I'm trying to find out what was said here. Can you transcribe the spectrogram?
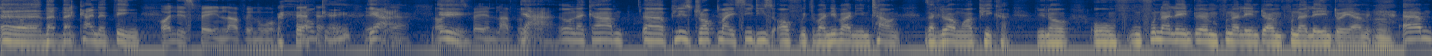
uh, that that kind of thing. All is fair in love and war. okay yeah, yeah. All Eh, is fair in love and yeah. or like um uh, please drop my CDs off with bani bani in town. Zadliwa ngwaphika you know. Or mf- ngifuna le into yami ngifuna le into yami ngifuna le into yami. Um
